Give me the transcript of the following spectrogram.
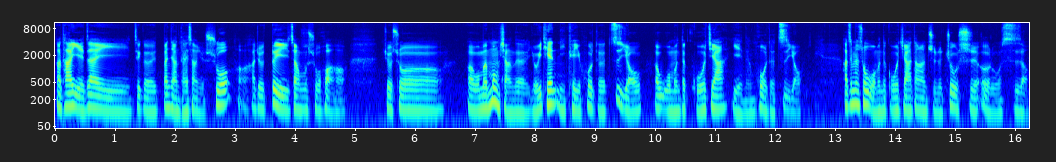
那她也在这个颁奖台上也说，啊，她就对丈夫说话，哈，就说，呃，我们梦想的有一天你可以获得自由，而我们的国家也能获得自由。她这边说，我们的国家当然指的就是俄罗斯哦。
